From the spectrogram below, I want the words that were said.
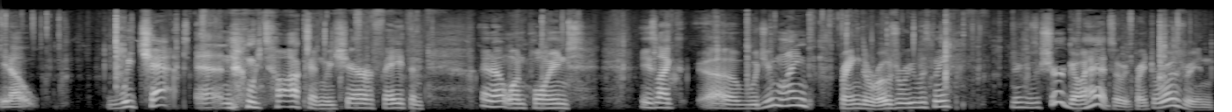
you know, we chat and we talk and we share our faith and. Know, at one point, he's like, uh, "Would you mind praying the rosary with me?" And "Sure, go ahead." So we prayed the rosary, and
